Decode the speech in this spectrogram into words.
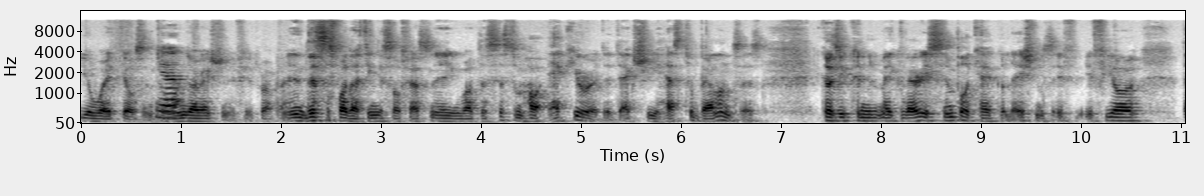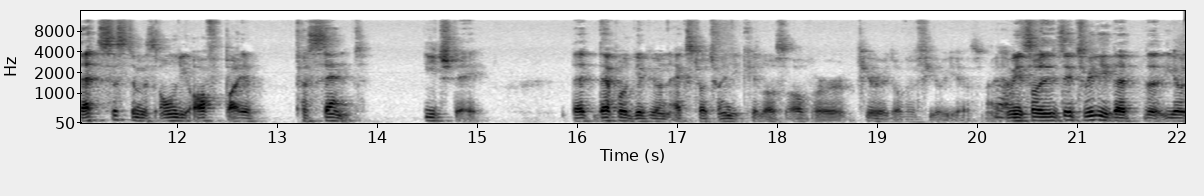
your weight goes into Yeah. one direction if you drop it. And this is what I think is so fascinating about the system, how accurate it actually has to balance this. Because you can make very simple calculations. If if your that system is only off by a percent each day, that that will give you an extra 20 kilos over a period of a few years. Right? I mean, so it's, it's really that the, your,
